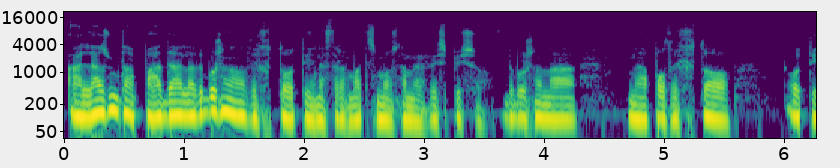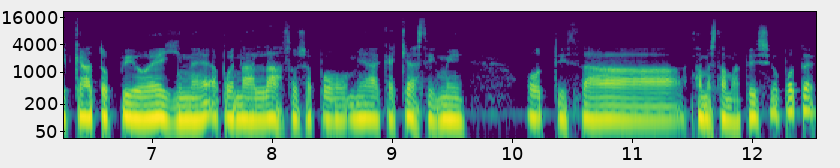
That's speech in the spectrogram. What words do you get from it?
αλλάζουν τα πάντα, αλλά δεν μπορούσα να δεχτώ ότι ένας τραυματισμός θα με αφήσει πίσω. Δεν μπορούσα να, να αποδεχτώ ότι κάτι το οποίο έγινε από ένα λάθος, από μια κακιά στιγμή, ότι θα, θα με σταματήσει. Οπότε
